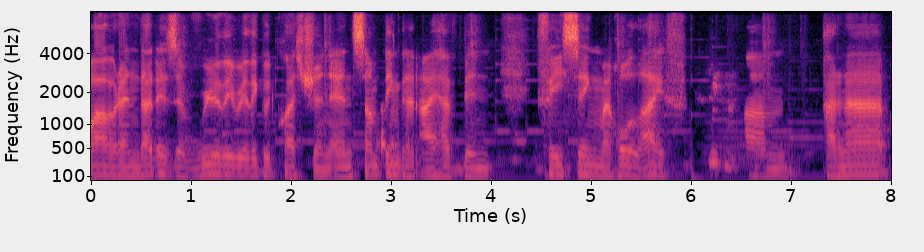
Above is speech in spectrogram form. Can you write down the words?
Wow, Ren, that is a really, really good question and something that I have been facing my whole life. Um, karena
